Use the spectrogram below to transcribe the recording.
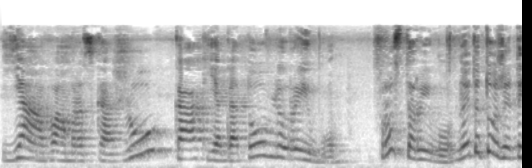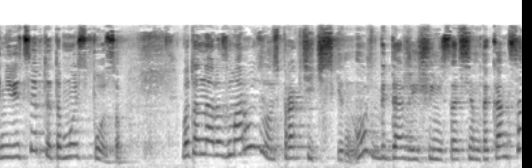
я вам расскажу, как я готовлю рыбу. Просто рыбу. Но это тоже, это не рецепт, это мой способ. Вот она разморозилась практически, может быть, даже еще не совсем до конца.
